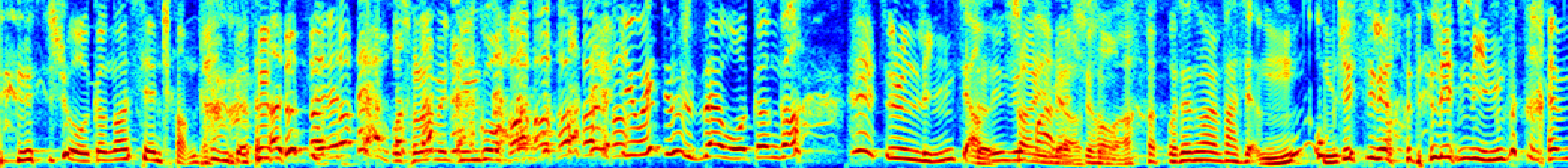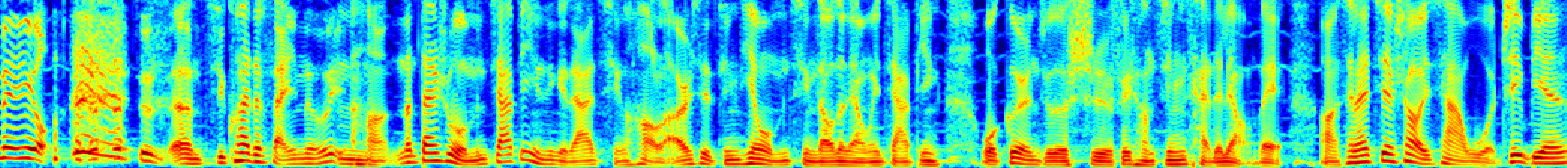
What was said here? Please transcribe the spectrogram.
是我刚刚现场听的那些，我从来没听过，因为就是在我刚刚就是领奖那句话的时候，我才突然发现，嗯，我们这系列好像连名字还没有，就嗯极快的反应能力哈。那但是我们嘉宾已经给大家请好了，而且今天我们请到的两位嘉宾，我个人觉得是非常精彩的两位啊。先来介绍一下我这边，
